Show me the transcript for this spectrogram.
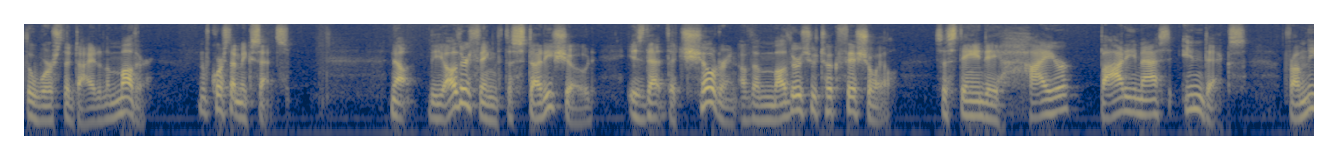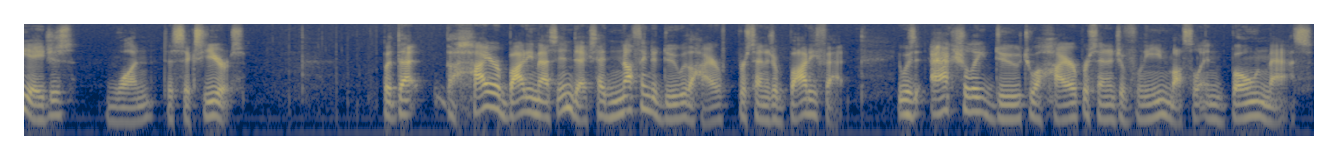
the worse the diet of the mother. And of course that makes sense. Now, the other thing that the study showed is that the children of the mothers who took fish oil sustained a higher body mass index from the ages 1 to 6 years. But that the higher body mass index had nothing to do with a higher percentage of body fat. It was actually due to a higher percentage of lean muscle and bone mass.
